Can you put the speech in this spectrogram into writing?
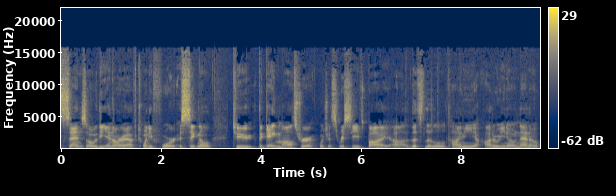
sends over the NRF24 a signal to the Game Master which is received by uh, this little tiny Arduino Nano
